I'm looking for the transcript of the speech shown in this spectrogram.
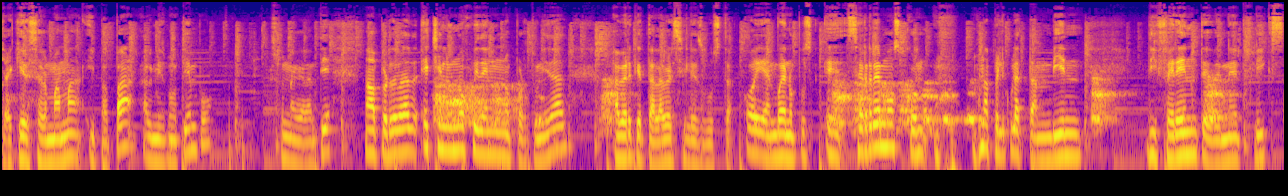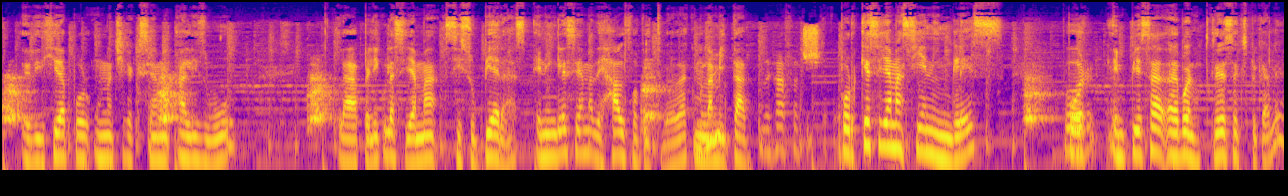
ya quiere ser mamá y papá al mismo tiempo. Es una garantía. No, pero de verdad, échenle un ojo y denle una oportunidad. A ver qué tal, a ver si les gusta. Oigan, bueno, pues eh, cerremos con una película también diferente de Netflix, eh, dirigida por una chica que se llama Alice Wu. La película se llama Si supieras. En inglés se llama The Half of It, ¿verdad? Como la mitad. ¿Por qué se llama así en inglés? Por- Por, empieza, eh, bueno, ¿quieres explicarle?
